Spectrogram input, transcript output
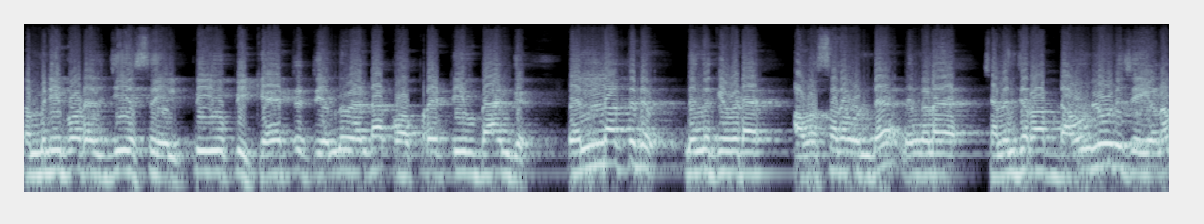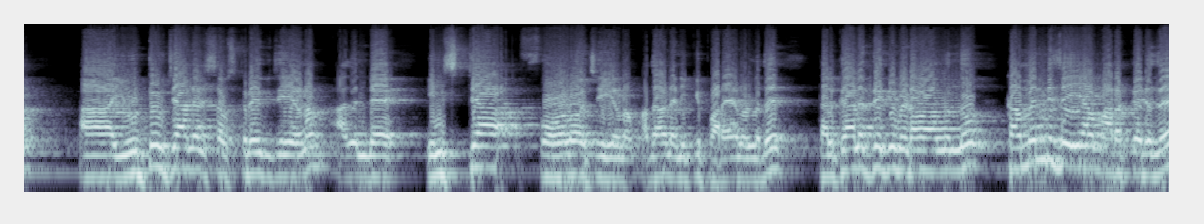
company board L G S L P U P കേറ്ററ്റ് എന്ന് വേണ്ട കോപ്പറേറ്റീവ് ബാങ്ക് എല്ലാത്തിനും നിങ്ങൾക്ക് ഇവിടെ അവസരമുണ്ട്. നിങ്ങൾ ചലഞ്ചർ ആപ്പ് ഡൗൺലോഡ് ചെയ്യണം. യൂട്യൂബ് ചാനൽ സബ്സ്ക്രൈബ് ചെയ്യണം. അതിന്റെ ഇൻസ്റ്റ ഫോളോ ചെയ്യണം. അതാണ് എനിക്ക് പറയാനുള്ളത്. തൽക്കാലത്തേക്ക് വിടവാങ്ങുന്നു. കമന്റ് ചെയ്യാൻ മറക്കരുത്.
